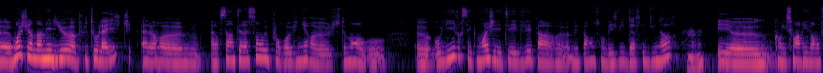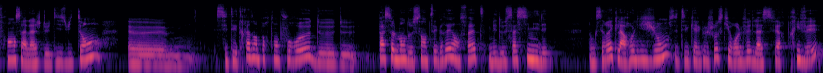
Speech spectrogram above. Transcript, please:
Euh, moi, je viens d'un milieu euh, plutôt laïque. Alors, euh, alors c'est intéressant, oui, pour revenir euh, justement au, au livre, c'est que moi, j'ai été élevée par mes parents sont des juifs d'Afrique du Nord, Mhm. et quand ils sont arrivés en France à l'âge de 18 ans, c'était très important pour eux de, de pas seulement de s'intégrer en fait, mais de s'assimiler. Donc c'est vrai que la religion, c'était quelque chose qui relevait de la sphère privée,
